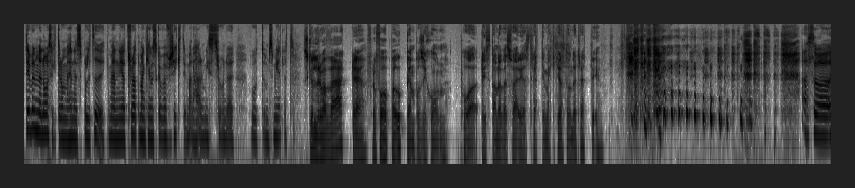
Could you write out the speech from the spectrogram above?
det är väl mina åsikter om hennes politik. Men jag tror att man kanske ska vara försiktig med det här misstroendevotumsmedlet. Skulle det vara värt det för att få hoppa upp en position på listan över Sveriges 30 mäktigaste under 30? alltså...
